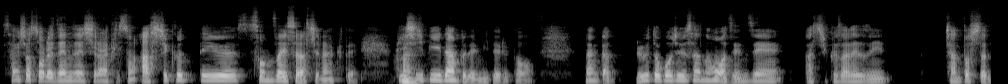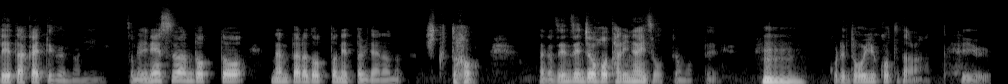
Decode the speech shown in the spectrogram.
最初それ全然知らなくて、その圧縮っていう存在すら知らなくて、はい TCP ダンプで見てると、なんかルート53の方は全然圧縮されずにちゃんとしたデータ返ってくるのに、その NS1. なんたら .net みたいなの引くと、なんか全然情報足りないぞって思って、うん。これどういうことだなっていう。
